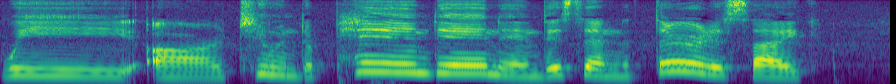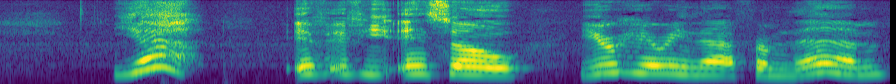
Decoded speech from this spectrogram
we are too independent and this and the third. It's like yeah if if you and so you're hearing that from them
